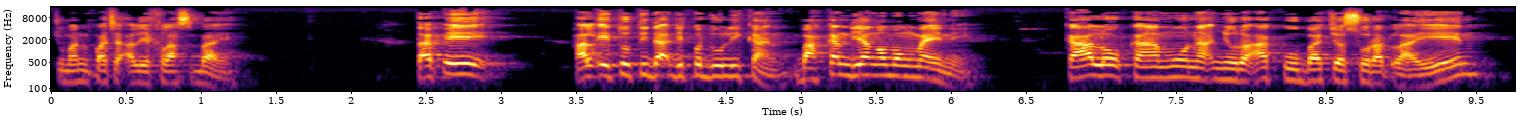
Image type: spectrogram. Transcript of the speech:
cuman baca alih kelas baik. Tapi hal itu tidak dipedulikan. Bahkan dia ngomong ini, kalau kamu nak nyuruh aku baca surat lain,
